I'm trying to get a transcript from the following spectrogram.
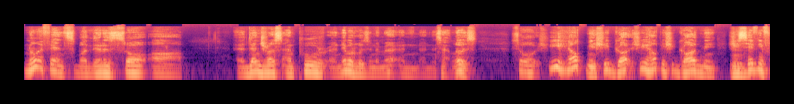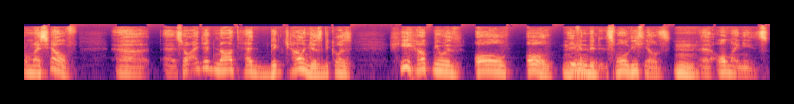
No offense, but there is so uh, uh, dangerous and poor uh, neighborhoods in, Amer- in, in St. Louis. So she helped me. She got. She helped me. She guarded me. She saved me from myself. Uh, uh, so I did not had big challenges because she helped me with all, all, even the small details, uh, all my needs.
